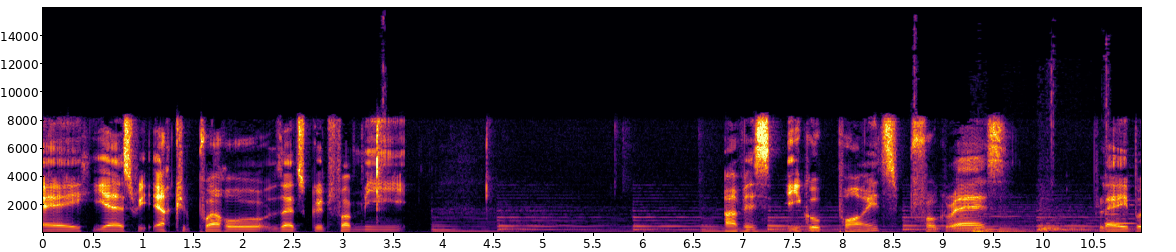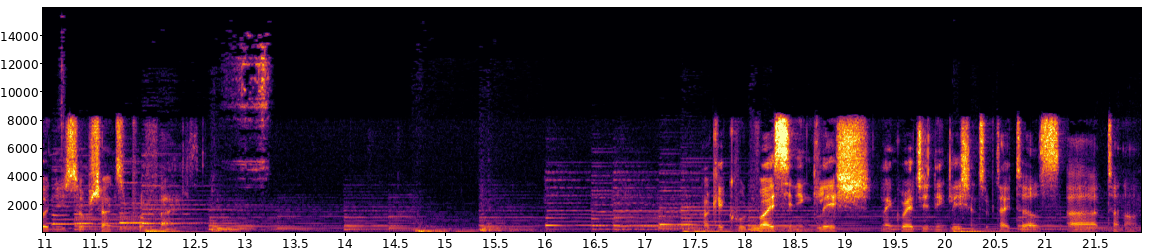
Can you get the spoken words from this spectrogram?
A. Yes, we Hercule Poirot. That's good for me. Ah, there's ego points, progress, play, bonus options, profiles. Okay, cool. Voice in English, language in English, and subtitles uh, turn on.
